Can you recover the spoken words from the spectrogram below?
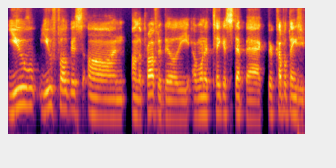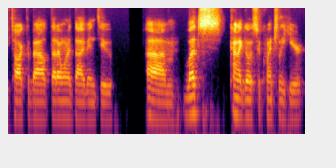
you you focus on on the profitability. I want to take a step back. There are a couple things you've talked about that I want to dive into um, let's kind of go sequentially here.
